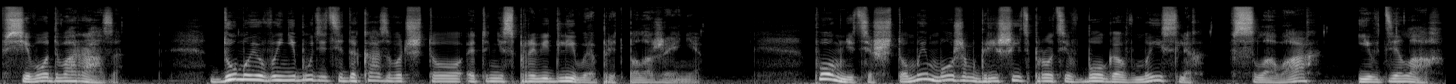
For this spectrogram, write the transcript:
всего два раза. Думаю, вы не будете доказывать, что это несправедливое предположение. Помните, что мы можем грешить против Бога в мыслях, в словах и в делах.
